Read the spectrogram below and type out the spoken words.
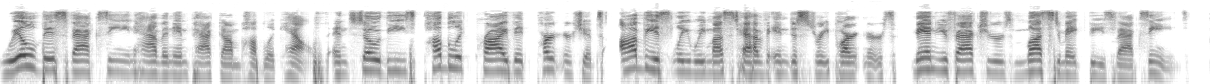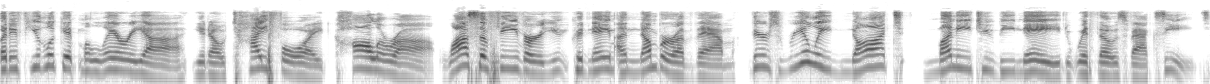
will this vaccine have an impact on public health? And so these public private partnerships, obviously, we must have industry partners. Manufacturers must make these vaccines. But if you look at malaria, you know, typhoid, cholera, Lassa fever, you could name a number of them. There's really not money to be made with those vaccines.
